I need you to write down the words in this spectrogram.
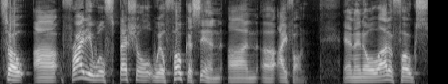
So uh, Friday will special will focus in on uh, iPhone, and I know a lot of folks.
